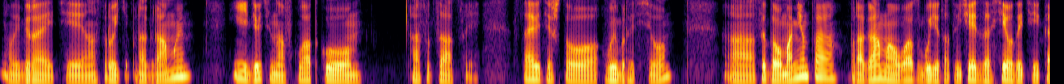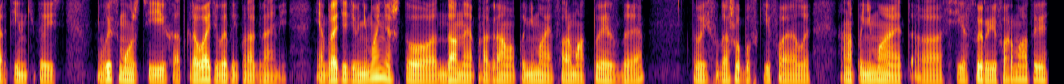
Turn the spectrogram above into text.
выбираете настройки программы и идете на вкладку ассоциации. Ставите, что выбрать все. А, с этого момента программа у вас будет отвечать за все вот эти картинки, то есть вы сможете их открывать в этой программе. И обратите внимание, что данная программа понимает формат PSD, то есть фотошоповские файлы, она понимает э, все сырые форматы,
